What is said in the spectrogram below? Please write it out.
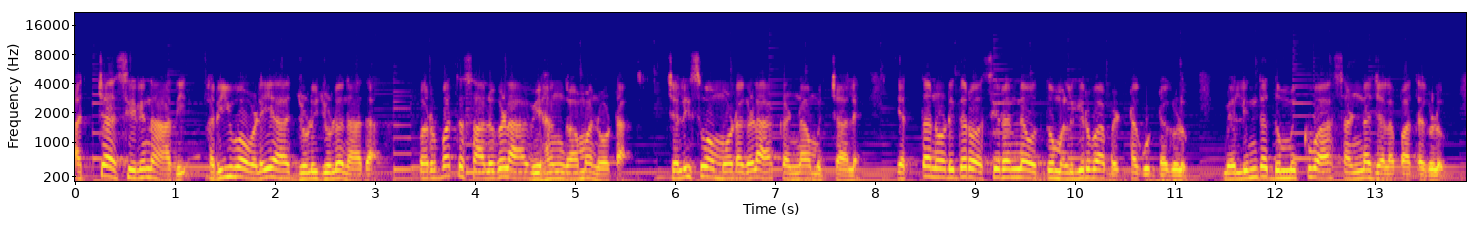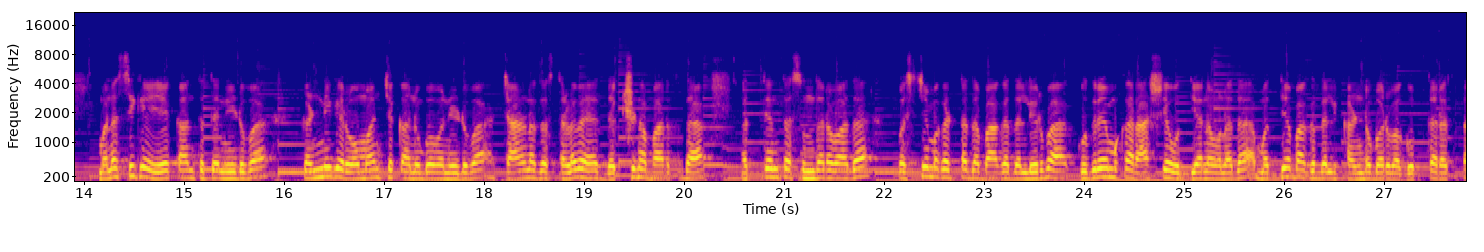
ಹಚ್ಚ ಹಸಿರಿನ ಹಾದಿ ಹರಿಯುವ ಹೊಳೆಯ ಜುಳುಜುಳು ನಾದ ಪರ್ವತ ಸಾಲುಗಳ ವಿಹಂಗಾಮ ನೋಟ, ಚಲಿಸುವ ಮೋಡಗಳ ಕಣ್ಣ ಮುಚ್ಚಾಲೆ. ಎತ್ತ ನೋಡಿದರೂ ಹಸಿರನ್ನೇ ಒದ್ದು ಮಲಗಿರುವ ಬೆಟ್ಟ ಗುಡ್ಡಗಳು, ಮೇಲಿಂದ ದುಮ್ಮಿಕ್ಕುವ ಸಣ್ಣ ಜಲಪಾತಗಳು. ಮನಸ್ಸಿಗೆ ಏಕಾಂತತೆ ನೀಡುವ, ಕಣ್ಣಿಗೆ ರೋಮಾಂಚಕ ಅನುಭವ ನೀಡುವ ಚಾರಣದ ಸ್ಥಳವೇ ದಕ್ಷಿಣ ಭಾರತದ ಅತ್ಯಂತ ಸುಂದರವಾದ ಪಶ್ಚಿಮ ಘಟ್ಟದ ಭಾಗದಲ್ಲಿರುವ ಕುದುರೆಮುಖ ರಾಷ್ಟ್ರೀಯ ಉದ್ಯಾನವನದ ಮಧ್ಯಭಾಗದಲ್ಲಿ ಕಂಡುಬರುವ ಗುಪ್ತರತ್ನ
